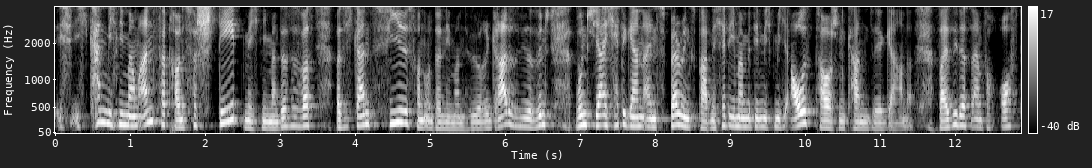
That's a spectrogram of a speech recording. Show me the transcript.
ich, ich kann mich niemandem anvertrauen. Es versteht mich niemand. Das ist was, was ich ganz viel von Unternehmern höre. Gerade so dieser Wunsch, Wunsch, ja, ich hätte gerne einen Sparringspartner. Ich hätte jemanden, mit dem ich mich austauschen kann, sehr gerne. Weil sie das einfach oft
